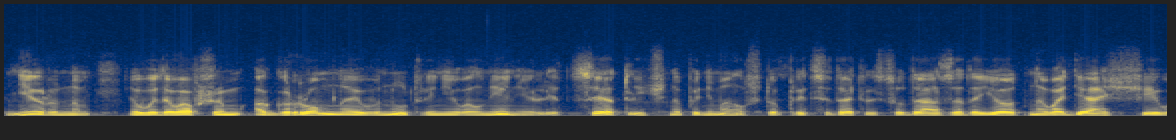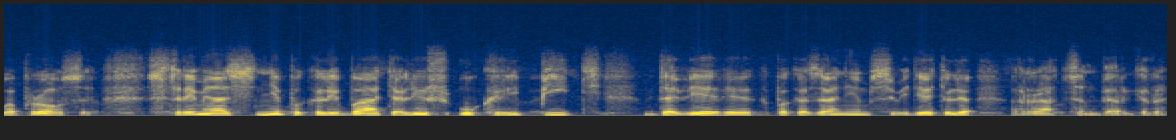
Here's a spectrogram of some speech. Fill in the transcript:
нервном, выдававшем огромное внутреннее волнение лице, отлично понимал, что председатель суда задает наводящие вопросы, стремясь не поколебать, а лишь укрепить доверие к показаниям свидетеля Ратценбергера.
